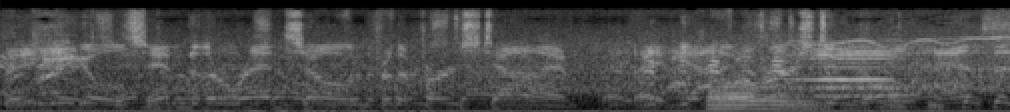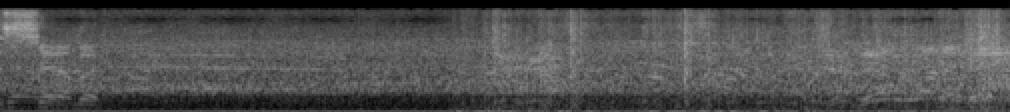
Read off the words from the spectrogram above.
The Eagles into the red zone for the first time. They've got Oh. first and goal at the seven. They'll run it now.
